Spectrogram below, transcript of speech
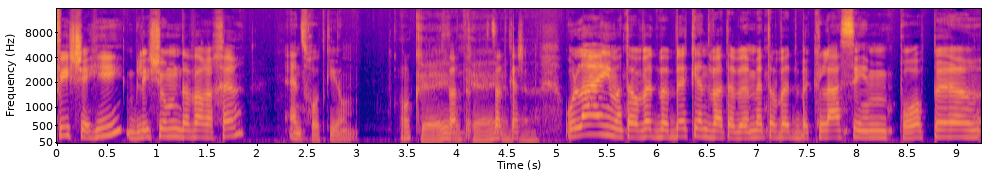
כפי שהיא, בלי שום דבר אחר, אין זכות קיום. אוקיי, אוקיי. קצת קשה. אולי אם אתה עובד ב backend ואתה באמת עובד בקלאסים proper,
